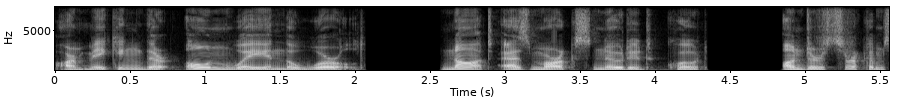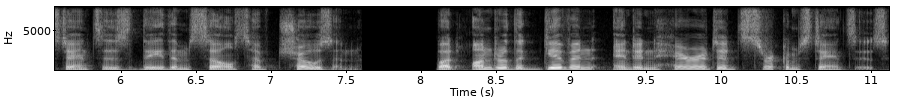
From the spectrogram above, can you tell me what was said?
are making their own way in the world, not, as Marx noted, quote, under circumstances they themselves have chosen, but under the given and inherited circumstances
